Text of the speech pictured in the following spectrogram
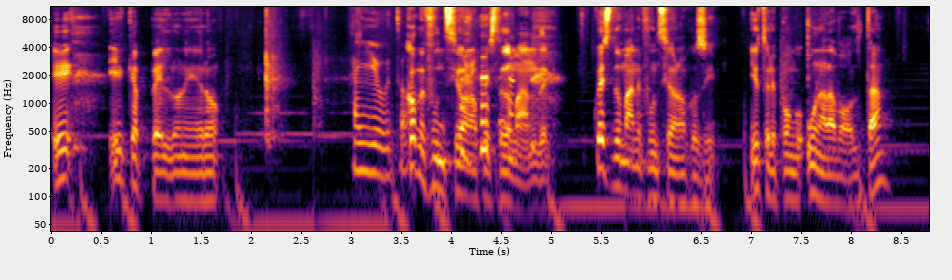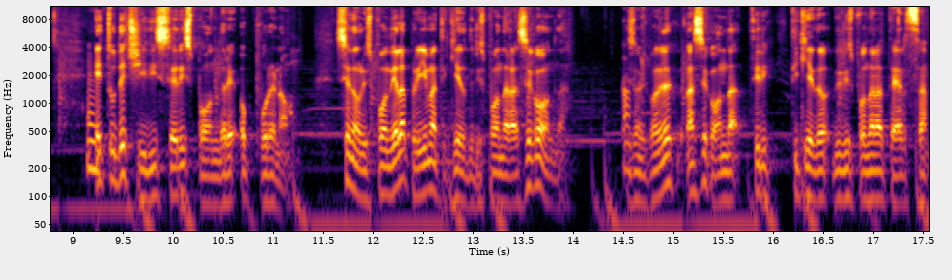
e il cappello nero. Aiuto. Come funzionano queste domande? queste domande funzionano così. Io te le pongo una alla volta mm. e tu decidi se rispondere oppure no. Se non rispondi alla prima, ti chiedo di rispondere alla seconda. Okay. Se non rispondi alla seconda, ti, ti chiedo di rispondere alla terza.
